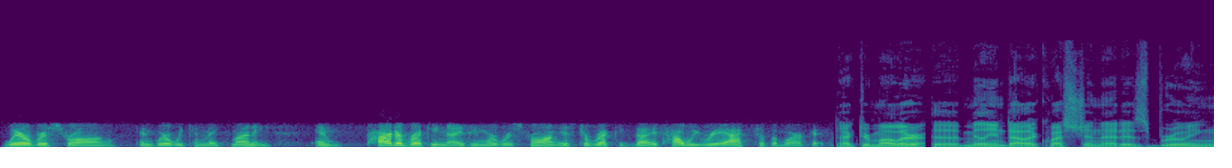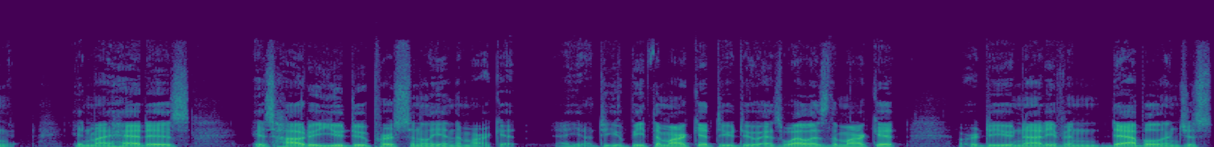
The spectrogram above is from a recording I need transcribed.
where we're strong and where we can make money. And part of recognizing where we're strong is to recognize how we react to the market. Dr. Muller, the million dollar question that is brewing in my head is is how do you do personally in the market? Uh, you know, do you beat the market? Do you do as well as the market? Or do you not even dabble and just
